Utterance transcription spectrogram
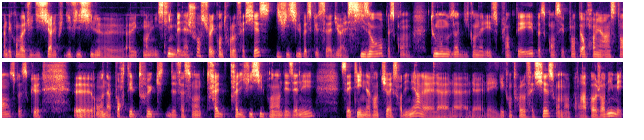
un des combats judiciaires les plus difficiles euh, avec mon ami Slim Benachour sur les contrôles aux faciès. Difficile parce que ça a duré six ans, parce qu'on tout le monde nous a dit qu'on allait se planter, parce qu'on s'est planté en première instance, parce que euh, on a porté le truc de façon très très difficile pendant des années. Ça a été une aventure extraordinaire. La, la, la, les contrôles aux faciès, on n'en parlera pas aujourd'hui, mais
